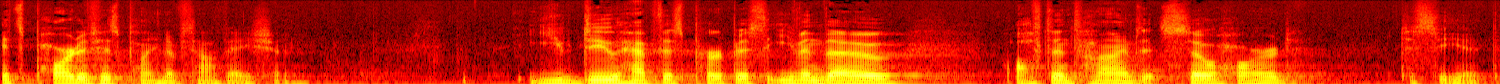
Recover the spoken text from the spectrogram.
it's part of his plan of salvation. You do have this purpose, even though oftentimes it's so hard to see it.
